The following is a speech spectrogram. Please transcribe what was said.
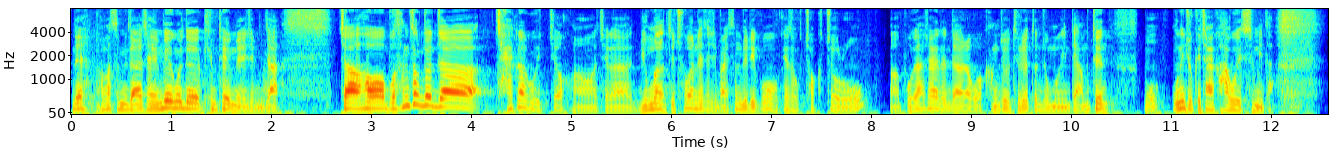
네, 반갑습니다. 자, 엠베골드 김태현 매니저입니다. 자, 어, 뭐 삼성전자 잘 가고 있죠. 어, 제가 6만 원대 초반에서 이제 말씀드리고 계속 적극적으로 어, 보유하셔야 된다라고 강조를 드렸던 종목인데 아무튼 뭐 운이 좋게 잘 가고 있습니다.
